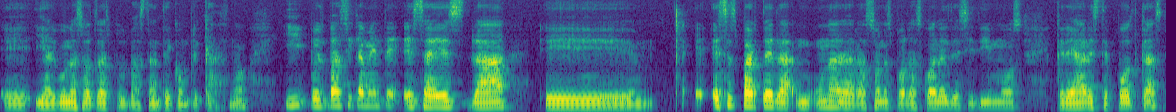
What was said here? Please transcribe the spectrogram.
eh, y algunas otras pues bastante complicadas, ¿no? Y pues básicamente esa es la... esa es parte de una de las razones por las cuales decidimos crear este podcast,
